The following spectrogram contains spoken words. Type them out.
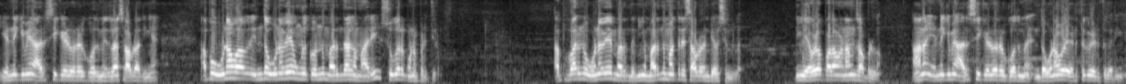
என்றைக்குமே அரிசி கேழ்வரகு கோதுமை இதெல்லாம் சாப்பிடாதீங்க. அப்போ உணவாக இந்த உணவே உங்களுக்கு வந்து மருந்தாக மாறி சுகரை குணப்படுத்திடும் அப்போ பாருங்கள் உணவே மருந்து. நீங்கள் மருந்து மாத்திரை சாப்பிட வேண்டிய அவசியம் இல்லை. நீங்கள் எவ்வளோ பழம் வேணாலும் சாப்பிட்லாம். ஆனால் என்றைக்குமே அரிசி கேழ்வரகு கோதுமை இந்த உணவை எடுத்துக்கவே எடுத்துக்காதீங்க.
